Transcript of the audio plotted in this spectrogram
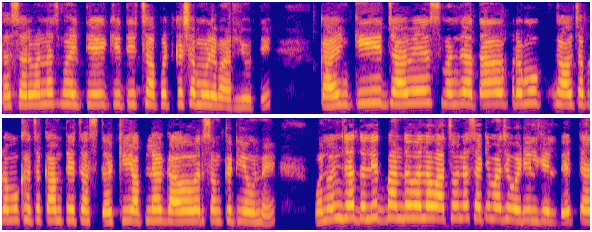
आता सर्वांनाच माहिती आहे की ती चापट कशामुळे मारली होती? कारण की ज्यावेळेस म्हणजे आता प्रमुख गावच्या प्रमुखाचं काम तेच असतं की आपल्या गावावर संकट येऊ नये. म्हणून ज्या दलित बांधवाला वाचवण्यासाठी माझे वडील गेलते त्या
